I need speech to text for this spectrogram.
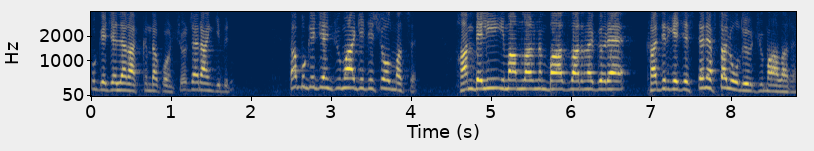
Bu geceler hakkında konuşuyoruz herhangi biri. Tabi bu gecenin cuma gecesi olması. Hanbeli imamlarının bazılarına göre Kadir gecesinden eftal oluyor cumaları.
